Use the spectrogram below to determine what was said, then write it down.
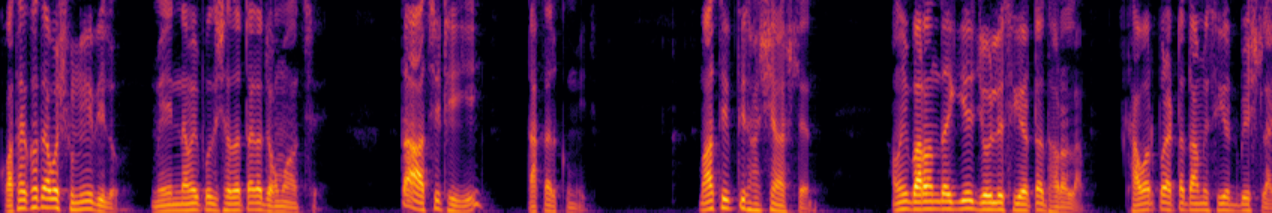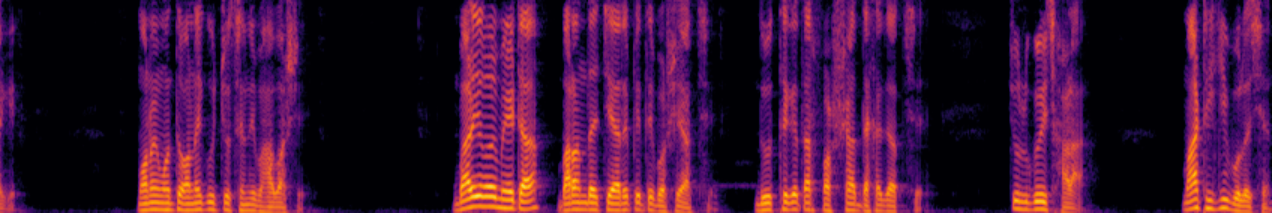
কথায় কথায় আবার শুনিয়ে দিল, মেয়ের নামে পঁচিশ হাজার টাকা জমা আছে। তা আছে ঠিকই, টাকার কুমির। মা তৃপ্তির হাসি আসলেন আমি বারান্দায় গিয়ে জইলে সিগারেটটা ধরালাম। খাওয়ার পর একটা দামি সিগারেট বেশ লাগে। মনের মধ্যে অনেক উচ্চ শ্রেণির ভাব আসে। বাড়িওয়ালার মেয়েটা বারান্দায় চেয়ারে পেতে বসে আছে। দূর থেকে তার ফর্সা হাত দেখা যাচ্ছে। চুলগুলি ছাড়া। মা ঠিকই বলেছেন,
